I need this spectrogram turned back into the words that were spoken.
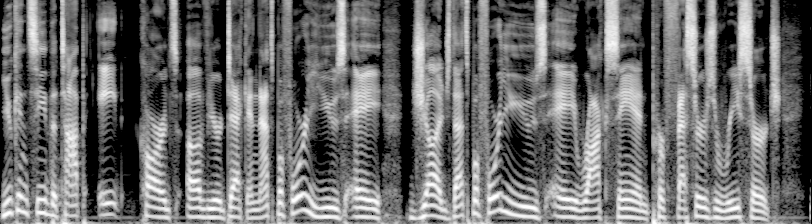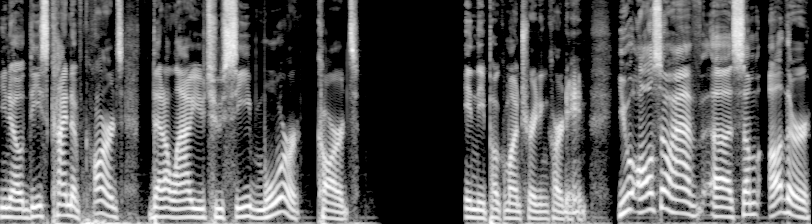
you can see the top eight cards of your deck, and that's before you use a Judge. That's before you use a Roxanne, Professor's Research. You know, these kind of cards that allow you to see more cards in the Pokemon trading card game. You also have uh, some other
